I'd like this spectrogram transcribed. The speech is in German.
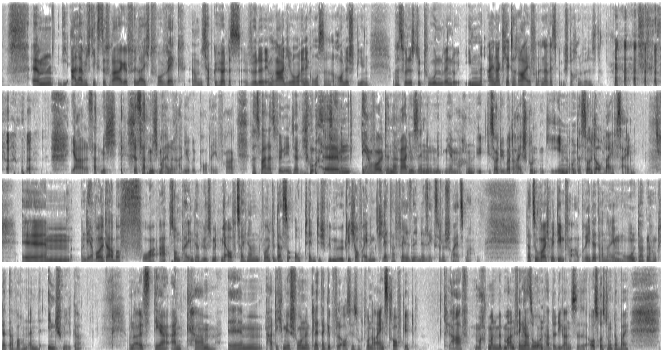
Ähm, die allerwichtigste Frage vielleicht vorweg. Ähm, ich habe gehört, das würde im Radio eine große Rolle spielen. Was würdest du tun, wenn du in einer Kletterei von einer Wespe gestochen würdest? Ja, das hat mich, das hat mich mal ein Radioreporter gefragt. Was war das für ein Interview? Ähm, der wollte eine Radiosendung mit mir machen. Die sollte über drei Stunden gehen und das sollte auch live sein. Ähm, und er wollte aber vorab so ein paar Interviews mit mir aufzeichnen und wollte das so authentisch wie möglich auf einem Kletterfelsen in der sächsischen Schweiz machen. Dazu war ich mit dem verabredet an einem Montag nach dem Kletterwochenende in Schmilka. Und als der ankam, ähm, hatte ich mir schon einen Klettergipfel ausgesucht, wo nur eins drauf geht. Klar, macht man mit dem Anfänger so und hatte die ganze Ausrüstung dabei.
